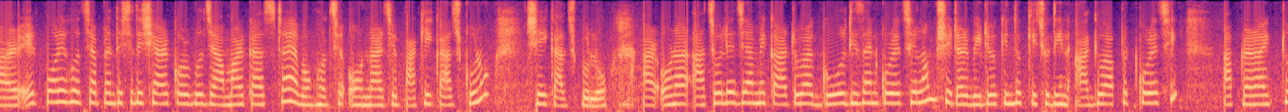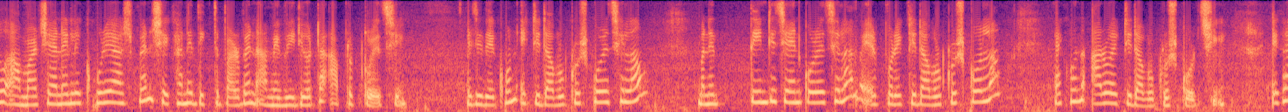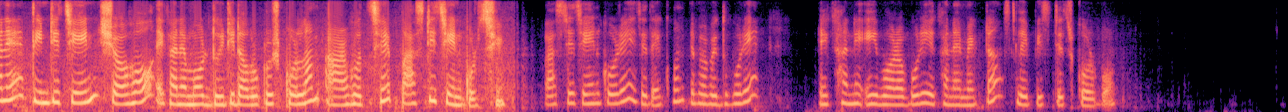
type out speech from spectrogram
আর এরপরে হচ্ছে আপনাদের সাথে শেয়ার করব যে আমার কাজটা এবং হচ্ছে ওনার যে বাকি কাজগুলো, সেই কাজগুলো। আর ওনার আঁচলে যে আমি কাটওয়ার্ক গোল ডিজাইন করেছিলাম, সেটার ভিডিও কিন্তু কিছুদিন আগেও আপলোড করেছি। আপনারা একটু আমার চ্যানেলে ঘুরে আসবেন, সেখানে দেখতে পারবেন আমি ভিডিওটা আপলোড করেছি। এই যে দেখুন, একটি ডাবল ক্রুশ করেছিলাম। মানে তিনটি চেন করেছিলাম, এরপর একটি ডাবল ক্রুশ করলাম, এখন আরও একটি ডাবল ক্রুশ করছি। এখানে তিনটি চেন সহ এখানে মোট দুইটি ডাবল ক্রুশ করলাম, আর হচ্ছে পাঁচটি চেন করছি। পাঁচটি চেন করে এই যে দেখুন, এভাবে ধরে এখানে এই বরাবরই এখানে আমি একটা স্লিপ স্টিচ করব।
